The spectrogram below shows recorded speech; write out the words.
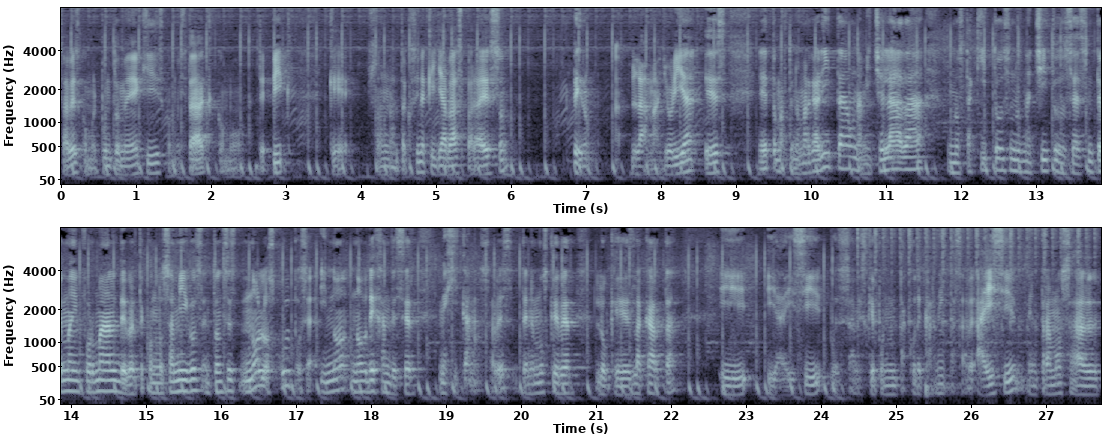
¿sabes? Como el Punto MX, como Stack, como Tepic, que son alta cocina, que ya vas para eso, pero la mayoría es eh, tomarte una margarita, una michelada, unos taquitos, unos nachitos, o sea, es un tema informal de verte con los amigos, entonces no los culpo, o sea, y no, no dejan de ser mexicanos, ¿sabes? Tenemos que ver lo que es la carta y, y ahí sí, pues sabes que pone un taco de carnitas, ¿sabes? Ahí sí entramos al,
